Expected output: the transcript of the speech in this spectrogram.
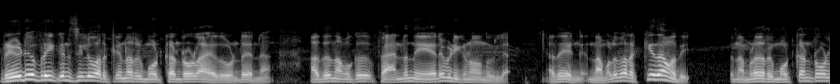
റേഡിയോ ഫ്രീക്വൻസിയിൽ വർക്ക് ചെയ്യുന്ന റിമോട്ട് കൺട്രോൾ ആയതുകൊണ്ട് തന്നെ അത് നമുക്ക് ഫാനിന്റെ നേരെ പിടിക്കണമെന്നില്ല. അത് നമ്മൾ വർക്ക് ചെയ്താൽ മതി. നമ്മൾ റിമോട്ട് കൺട്രോൾ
